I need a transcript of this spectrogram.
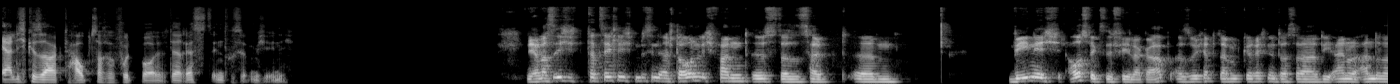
ehrlich gesagt, Hauptsache Football. Der Rest interessiert mich eh nicht. Ja, was ich tatsächlich ein bisschen erstaunlich fand, ist, dass es halt ähm, wenig Auswechselfehler gab. Also ich hatte damit gerechnet, dass da die ein oder andere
